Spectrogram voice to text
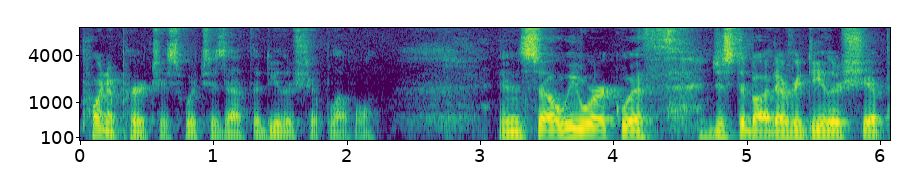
point of purchase, which is at the dealership level. And so we work with just about every dealership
